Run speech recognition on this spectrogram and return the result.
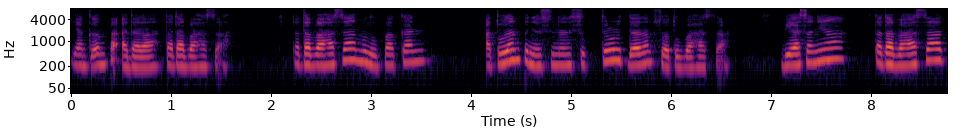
Yang keempat adalah tata bahasa. Tata bahasa merupakan aturan penyusunan struktur dalam suatu bahasa. Biasanya, tata bahasa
